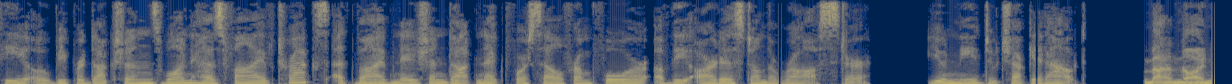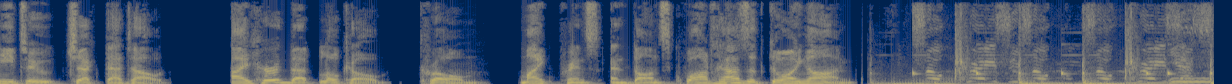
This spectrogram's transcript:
TOB Productions 1 has five tracks at VibeNation.net for sale from four of the artists on the roster. You need to check it out. Man I need to check that out. I heard that Loco, Chrome, Mike Prince and Don Squad has it going on. So crazy, so, so crazy.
